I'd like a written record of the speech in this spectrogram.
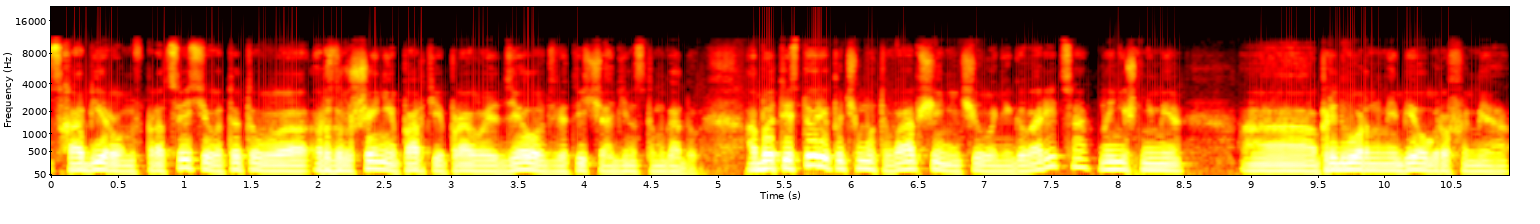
с Хабировым в процессе вот этого разрушения партии «Правое дело» в 2011 году. Об этой истории почему-то вообще ничего не говорится нынешними э, придворными биографами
